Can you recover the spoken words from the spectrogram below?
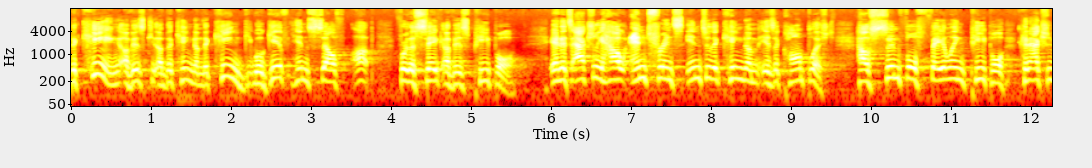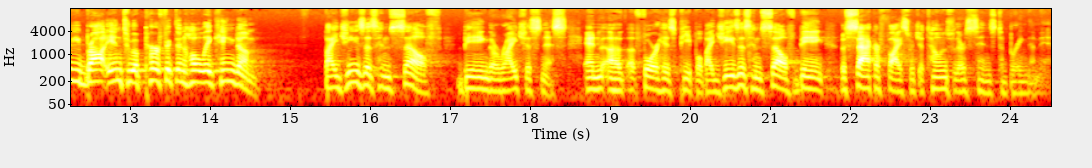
the king of, his, of the kingdom, the king will give himself up for the sake of his people. And it's actually how entrance into the kingdom is accomplished, how sinful, failing people can actually be brought into a perfect and holy kingdom by Jesus himself being the righteousness and uh, for his people, by Jesus himself being the sacrifice which atones for their sins to bring them in.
